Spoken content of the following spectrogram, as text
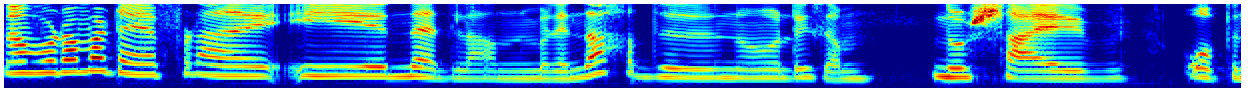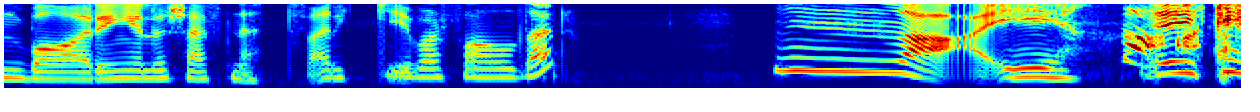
Men hvordan var det for deg i Nederland, Melinda? Hadde du noe, liksom, noe skeiv åpenbaring eller skeivt nettverk, i hvert fall der? Nei. Ikke,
